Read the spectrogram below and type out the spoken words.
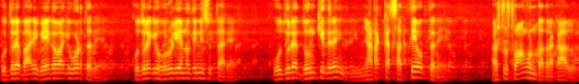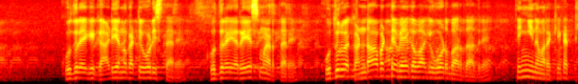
ಕುದುರೆ ಭಾರಿ ವೇಗವಾಗಿ ಓಡ್ತದೆ. ಕುದುರೆಗೆ ಹುರುಳಿಯನ್ನು ತಿನ್ನಿಸುತ್ತಾರೆ. ಕುದುರೆ ದೊಂಕಿದ್ರೆ ನಡಕ ಸತ್ತೇ ಹೋಗ್ತದೆ. ಅಷ್ಟು ಸ್ಟ್ರಾಂಗ್ ಉಂಟು ಅದರ ಕಾಲು. ಕುದುರೆಗೆ ಗಾಡಿಯನ್ನು ಕಟ್ಟಿ ಓಡಿಸ್ತಾರೆ. ಕುದುರೆಯ ರೇಸ್ ಮಾಡ್ತಾರೆ. ಕುದುರೆ ಕಂಡಾಬಟ್ಟೆ ವೇಗವಾಗಿ ಓಡಬಾರ್ದಾದರೆ ತೆಂಗಿನ ಮರಕ್ಕೆ ಕಟ್ಟಿ.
